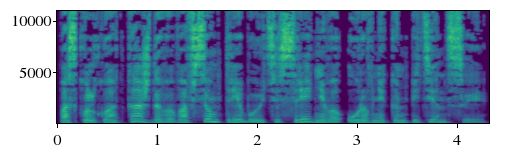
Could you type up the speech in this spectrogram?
поскольку от каждого во всем требуете среднего уровня компетенции.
